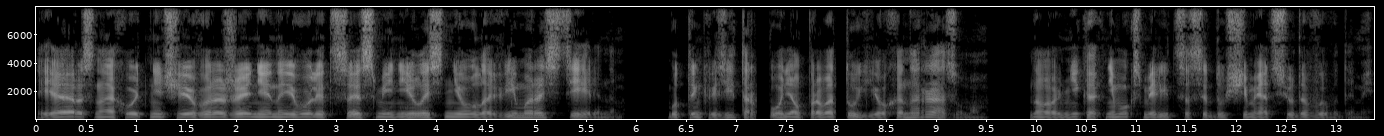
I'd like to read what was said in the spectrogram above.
Яростно охотничье выражение на его лице сменилось неуловимо растерянным, будто инквизитор понял правоту Йохана разумом, но никак не мог смириться с идущими отсюда выводами.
